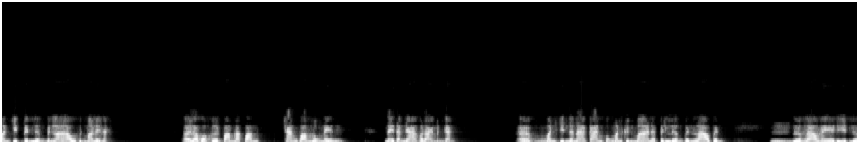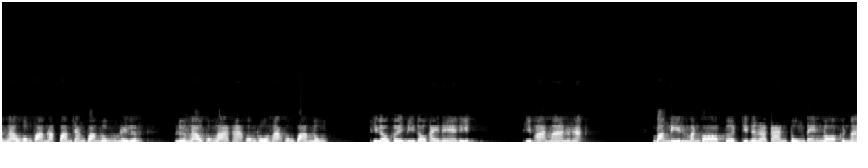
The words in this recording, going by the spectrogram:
มันคิดเป็นเรื่องเป็นราวขึ้นมาเลยนะ เออแล้วก็เกิดความรักความชังความหลงในในสัญญาก็ได้เหมือนกัน เออมันจินตนาการของมันขึ้นมานะเป็นเรื่องเป็นราวเป็น อืม เรื่องราวในอดีต เรื่องราวของความรักความชังความหลงในเรื่องเรื่องราวของราคะของโทสะของความหลง ที่เราเคยมีต่อใครในอดีตที่ผ่านมานั่นน่ะ บางทีมันก็เกิดจินตนาการปรุงแต่งหลอกขึ้นมา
